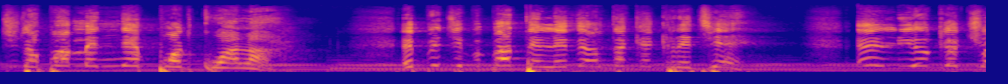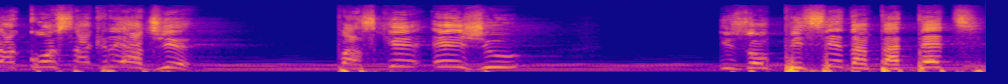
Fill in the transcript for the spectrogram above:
Tu ne dois pas mettre n'importe quoi là. Et puis tu ne peux pas t'élever en tant que chrétien. Un lieu que tu as consacré à Dieu. Parce qu'un jour, ils ont pissé dans ta tête.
